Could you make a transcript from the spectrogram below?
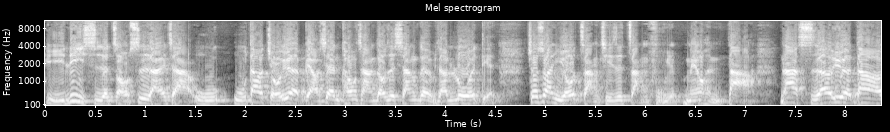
以历史的走势来讲，五五到九月表现通常都是相对比较弱一点，就算有涨，其实涨幅也没有很大。那十二月到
